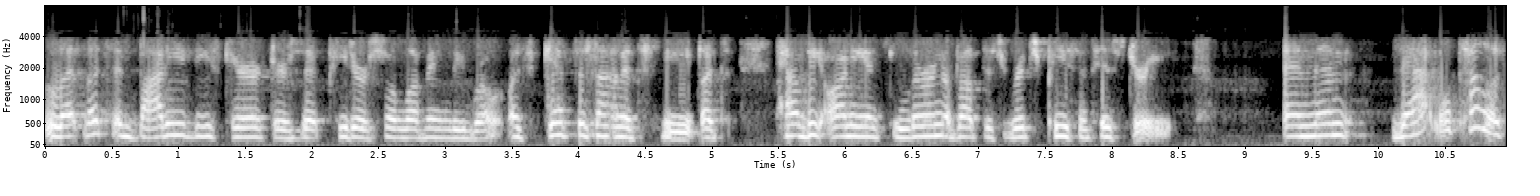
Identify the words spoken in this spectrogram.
let let's embody these characters that Peter so lovingly wrote. Let's get this on its feet. Let's have the audience learn about this rich piece of history, and then that will tell us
